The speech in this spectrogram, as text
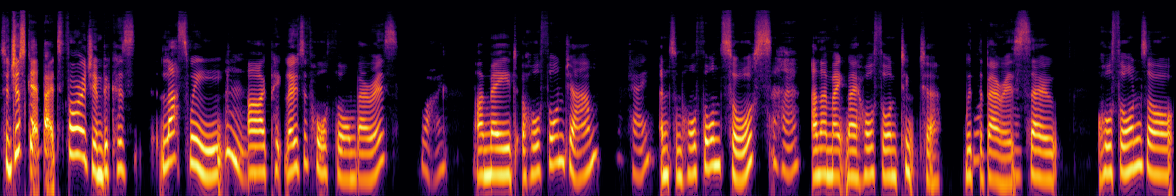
So just get back to foraging because last week Mm. I picked loads of hawthorn berries. Why? I made a hawthorn jam Okay. and some hawthorn sauce, Uh huh. and I make my hawthorn tincture with the berries. So hawthorns are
